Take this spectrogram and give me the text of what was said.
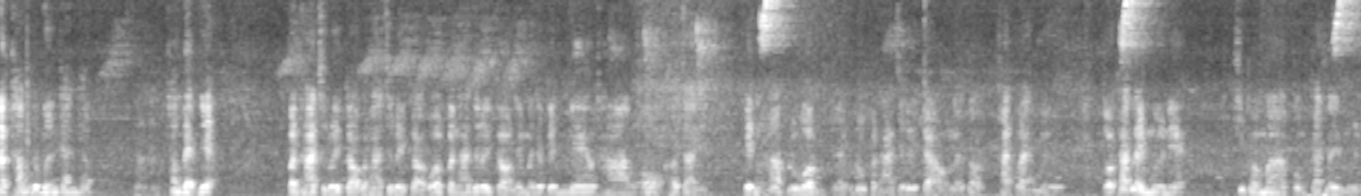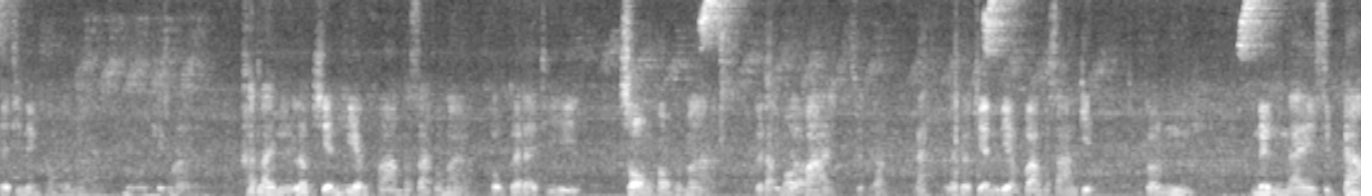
นักทำก็เหมือนกันครับอือฮึทำแบบเนี้ยปัญหาเฉลยเก่าปัญหาเฉลยเก่าเพราะว่าปัญหาเฉลยเก่าเนี่ยมันจะเป็นแนวทางอ๋อเข้าใจเห็นภาพรวมแล้วก็ดูปัญหาเฉลยเก่า แล้วก็คัดลายมือ ตัวคัดลายมือเนี่ยที่พม่าผมคัดลายมือได้ที่หนึ่งของพม่าโอ้เก่งมาก คัดลายมือแล้วเขียนเรียงความภาษาพม่า ผมก็ได้ที่สองของพม่าระดับมปลายสุดยอดนะแล้วก็เขียนเรียงความภาษาอังกฤษก็หนึ่งในสิบเก้า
